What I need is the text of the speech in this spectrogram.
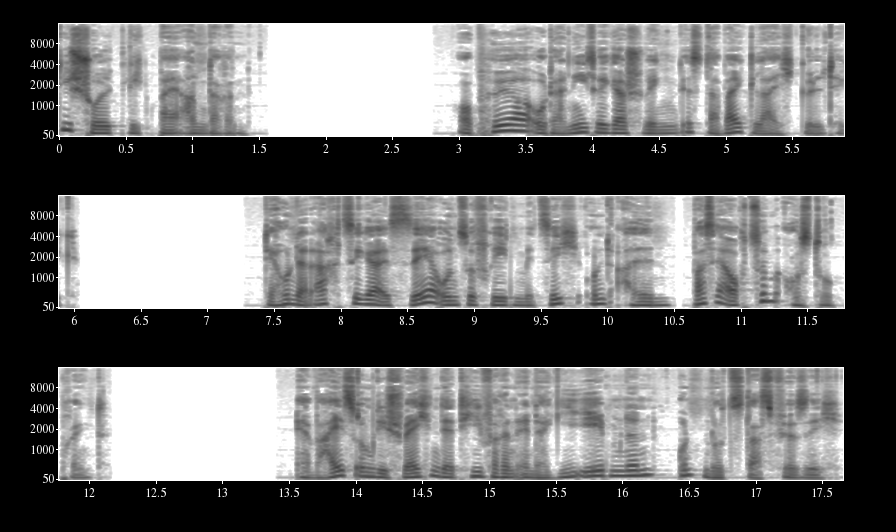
Die Schuld liegt bei anderen. Ob höher oder niedriger schwingend ist dabei gleichgültig. Der 180er ist sehr unzufrieden mit sich und allem, was er auch zum Ausdruck bringt. Er weiß um die Schwächen der tieferen Energieebenen und nutzt das für sich.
